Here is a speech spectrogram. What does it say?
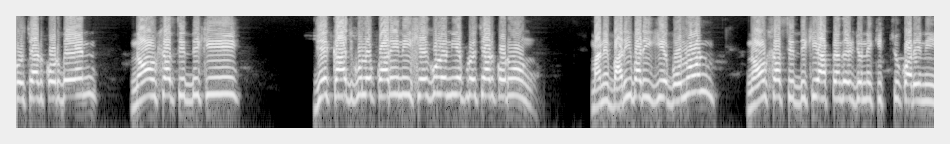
প্রচার করবেন, নওশাদ সিদ্দিকী যে কাজগুলো করেনি সেগুলো নিয়ে প্রচার করুন। মানে বাড়ি বাড়ি গিয়ে বলুন, নওশাদ সিদ্দিকী আপনাদের জন্য কিচ্ছু করেনি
